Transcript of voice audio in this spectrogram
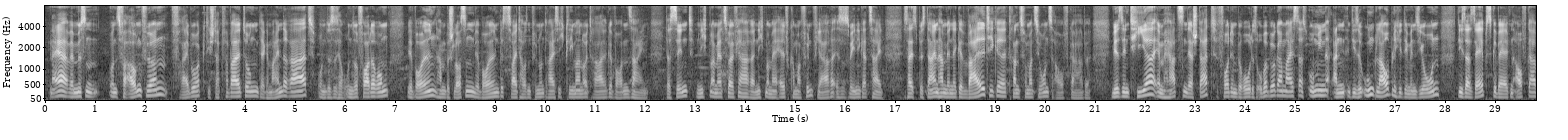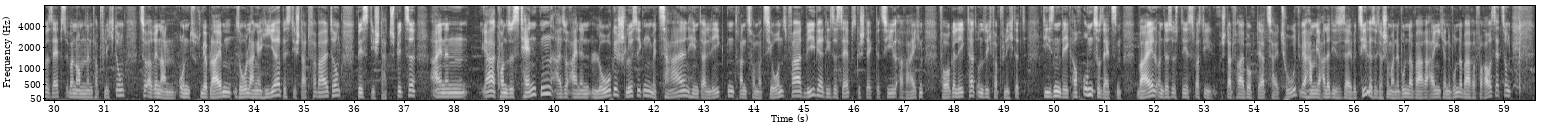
Naja, wir müssen uns vor Augen führen, Freiburg, die Stadtverwaltung, der Gemeinderat, und das ist ja auch unsere Forderung, wir wollen, haben beschlossen, wir wollen bis 2035 klimaneutral geworden sein. Das sind nicht mal mehr zwölf Jahre, nicht mal mehr 11,5 Jahre, es ist weniger Zeit. Das heißt, bis dahin haben wir eine gewaltige Transformationsaufgabe. Wir sind hier im Herzen der Stadt vor dem Büro des Oberbürgermeisters, um ihn an diese unglaubliche Dimension dieser selbstgewählten Aufgabe, selbst übernommenen Verpflichtung Richtung zu erinnern. Und wir bleiben so lange hier, bis die Stadtverwaltung, bis die Stadtspitze einen ja, konsistenten, also einen logisch schlüssigen, mit Zahlen hinterlegten Transformationspfad, wie wir dieses selbstgesteckte Ziel erreichen, vorgelegt hat und sich verpflichtet, diesen Weg auch umzusetzen. Weil, und das ist das, was die Stadt Freiburg derzeit tut, wir haben ja alle dieses selbe Ziel, das ist ja schon mal eine wunderbare, eigentlich eine wunderbare Voraussetzung,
